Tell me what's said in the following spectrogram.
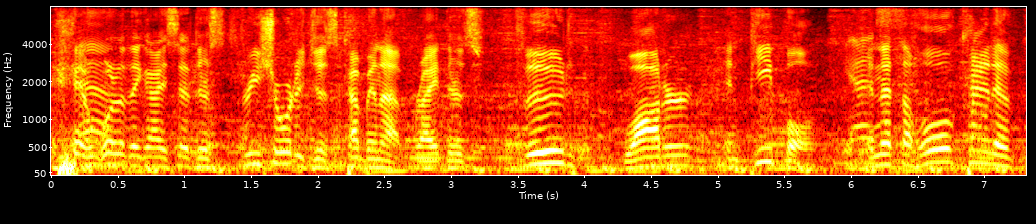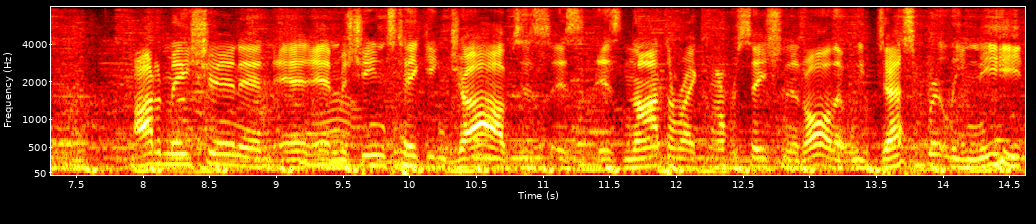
and yeah. one of the guys said there's three shortages coming up, right? There's food, water, and people. Yes. And that the whole kind of automation and, and, and, machines taking jobs is, is, is not the right conversation at all, that we desperately need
